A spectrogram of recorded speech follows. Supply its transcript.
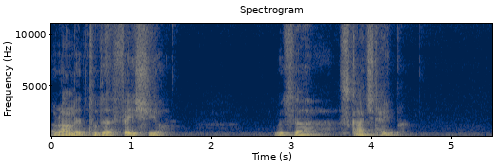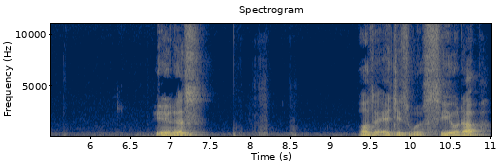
around it to the face shield with uh, scotch tape. Here it is. All the edges were sealed up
